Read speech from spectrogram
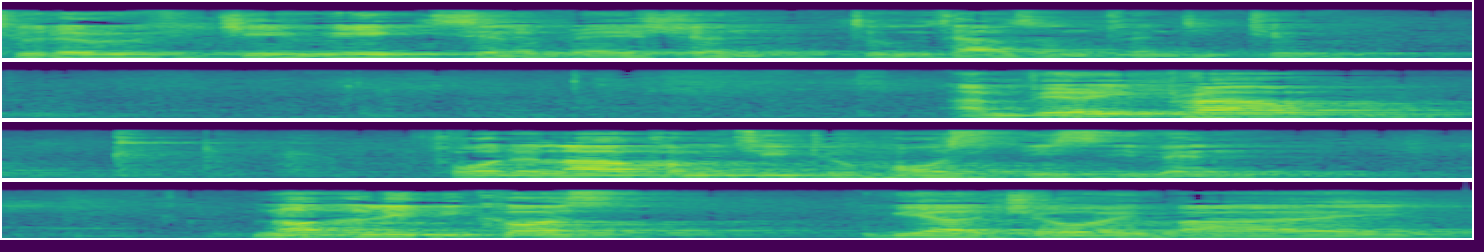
to the Refugee Week celebration 2022. I'm very proud for the Lao community to host this event, not only because we are joined by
